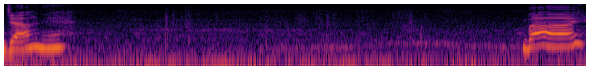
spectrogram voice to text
じゃあねバイ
